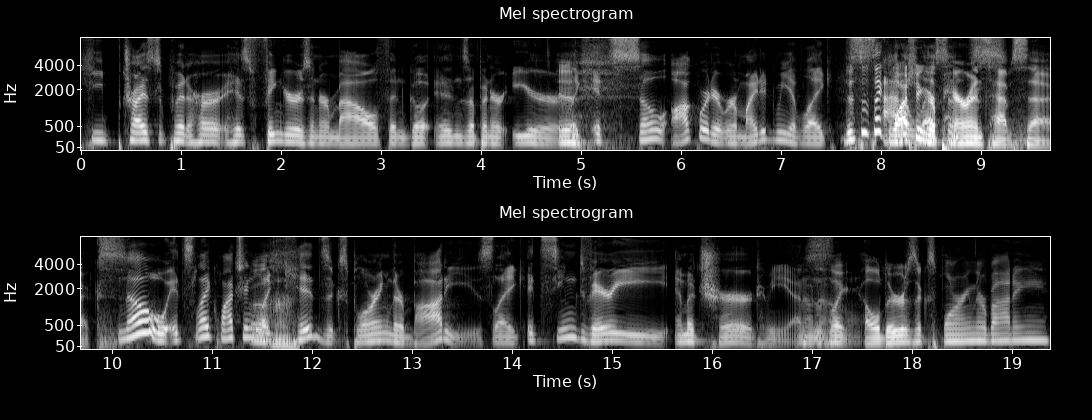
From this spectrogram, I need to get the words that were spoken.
He tries to put her his fingers in her mouth and go ends up in her ear. Ugh. Like it's so awkward. It reminded me of like this is like watching your parents have sex. No, it's like watching like kids exploring their bodies. Like it seemed very immature to me. I don't This know. is like elders exploring their body.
